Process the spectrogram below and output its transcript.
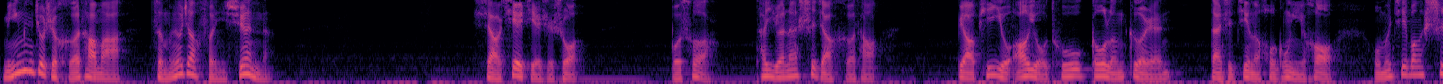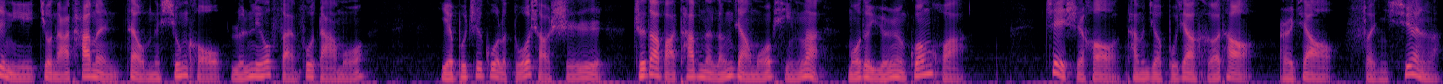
明明就是核桃嘛，怎么又叫粉炫呢？小妾解释说：“不错，它原来是叫核桃，表皮有凹有凸，勾棱个人。但是进了后宫以后，我们这帮侍女就拿它们在我们的胸口轮流反复打磨，也不知过了多少时日，直到把它们的棱角磨平了，磨得圆润光滑。这时候，它们就不叫核桃，而叫粉炫了。”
